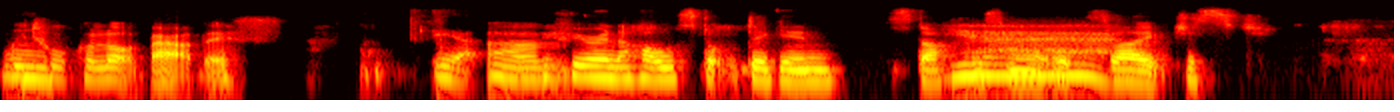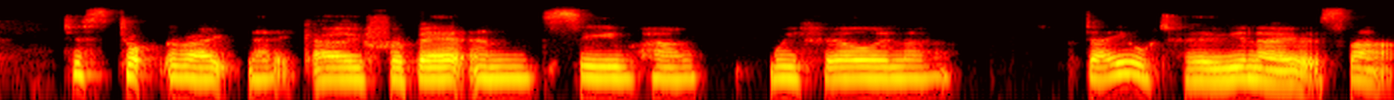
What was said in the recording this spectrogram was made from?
we Mm. talk a lot about this yeah um if you're in a hole stop digging stuff isn't it? It's like just just drop the rope let it go for a bit and see how we feel in a day or two you know it's that.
